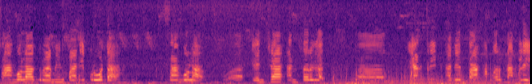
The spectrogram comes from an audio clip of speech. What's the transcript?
सांगोला ग्रामीण पाणी पुरवठा सांगोला यांच्या अंतर्गत यांत्रिक अभियंता अमर कांबळे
